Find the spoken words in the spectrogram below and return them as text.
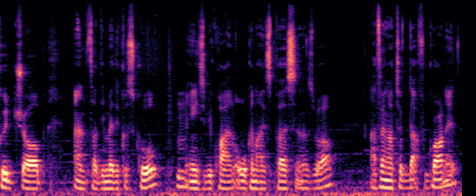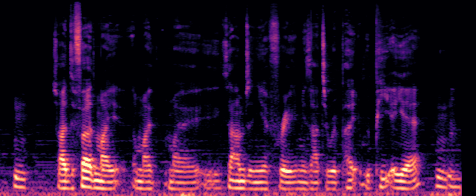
good job, and study medical school. Mm. I need to be quite an organized person as well. I think I took that for granted. Mm. So I deferred my my my exams in year three. It means I had to repeat repeat a year, Mm. Mm.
